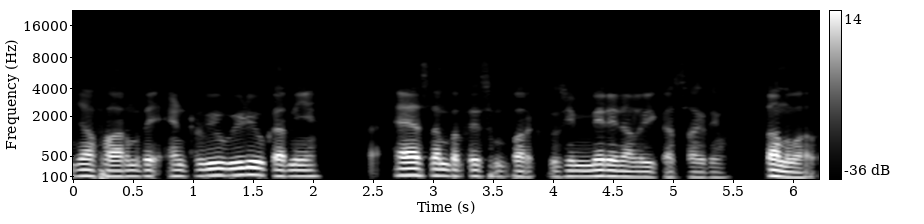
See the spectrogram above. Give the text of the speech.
ਜਾਂ ਫਾਰਮ ਤੇ ਇੰਟਰਵਿਊ ਵੀਡੀਓ ਕਰਨੀ ਹੈ, ਤਾਂ ਇਸ ਨੰਬਰ ਤੇ ਸੰਪਰਕ ਤੁਸੀਂ ਮੇਰੇ ਨਾਲ ਵੀ ਕਰ ਸਕਦੇ ਹੋ। ਧੰਨਵਾਦ।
